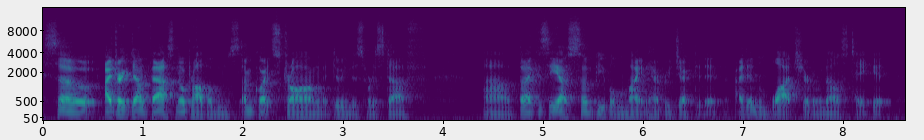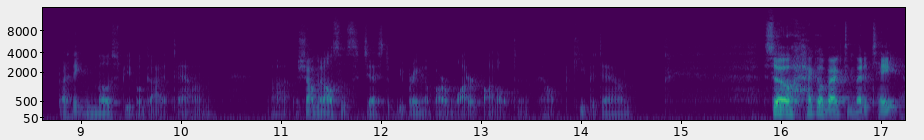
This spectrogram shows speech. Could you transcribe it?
so I drank down fast, no problems. I'm quite strong at doing this sort of stuff, uh, but I can see how some people might have rejected it. I didn't watch everyone else take it, but I think most people got it down. Uh, the shaman also suggested we bring up our water bottle to help keep it down. So I go back to meditate,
